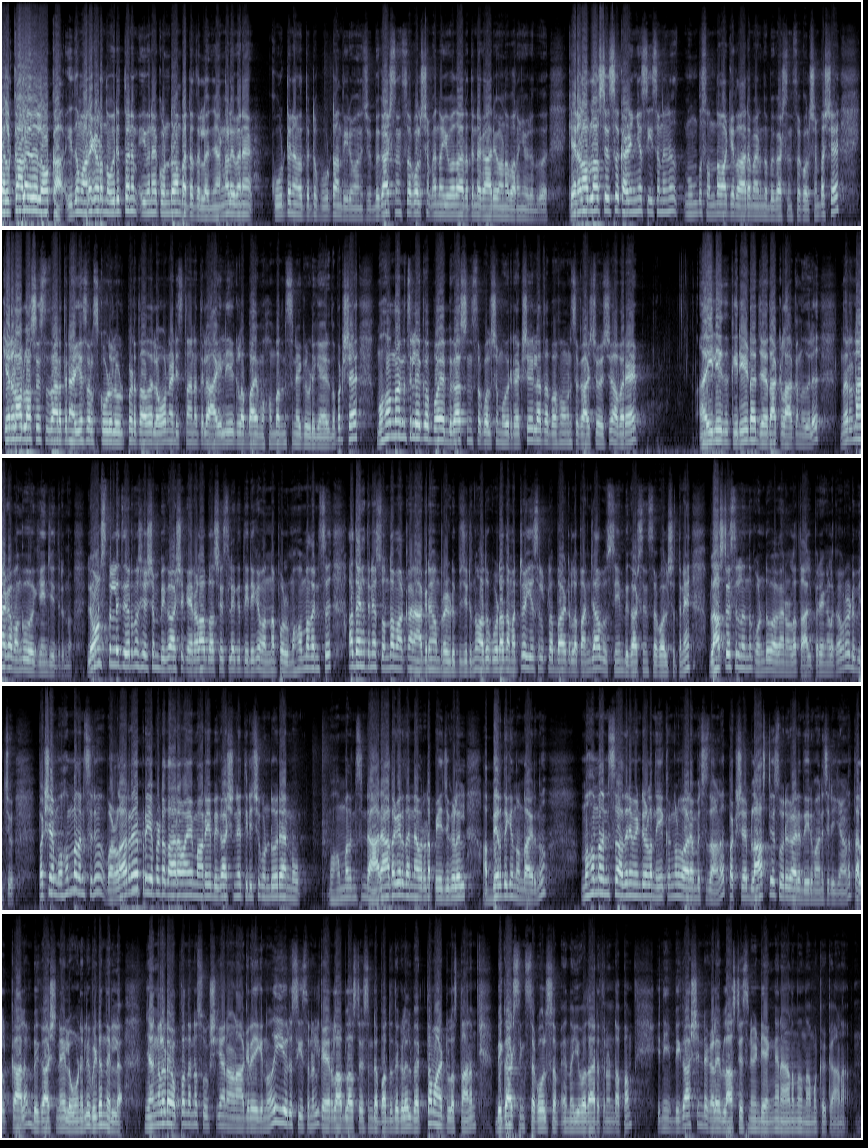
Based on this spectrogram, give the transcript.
തൽക്കാലം ഇത് ലോക്ക. ഇത് മറികടന്ന് ഒരുത്തനും ഇവനെ കൊണ്ടുപോകാൻ പറ്റത്തില്ല. ഞങ്ങൾ ഇവനെ കൂട്ടിനകത്തിട്ട് പൂട്ടാൻ തീരുമാനിച്ചു. ബികാഷ് സിംഗ് സകോൽഷം എന്ന യുവതാരത്തിന്റെ കാര്യമാണ് പറഞ്ഞു വരുന്നത്. കേരള ബ്ലാസ്റ്റേഴ്സ് കഴിഞ്ഞ സീസണിന് മുമ്പ് സ്വന്തമാക്കിയ താരമായിരുന്നു ബികാഷ് സിംഗ് സകോൽഷം പക്ഷേ കേരള ബ്ലാസ്റ്റേഴ്സ് താരത്തിന് ഐ എസ് എൽ സ്കൂളിൽ ഉൾപ്പെടുത്താതെ ലോൺ അടിസ്ഥാനത്തിൽ ഐ ലീഗ് ക്ലബ്ബായ മുഹമ്മദൻസിലേക്ക് വിടുകയായിരുന്നു. പക്ഷേ മുഹമ്മദൻസിലേക്ക് പോയ ബികാഷ് സിംഗ് സകോൽഷം ഒരു രക്ഷയില്ലാത്ത പെർഫോമൻസ് കാഴ്ചവെച്ച് അവരെ ഐ ലീഗ് കിരീട ജേതാക്കളാക്കുന്നതിൽ നിർണായക പങ്ക് വഹിക്കുകയും ചെയ്തിരുന്നു. ലോൺ സ്പെല്ല് തീർന്ന ശേഷം ബികാഷ് കേരള ബ്ലാസ്റ്റേഴ്സിലേക്ക് തിരികെ വന്നപ്പോൾ മുഹമ്മദ് അൻസ് അദ്ദേഹത്തിനെ സ്വന്തമാക്കാൻ ആഗ്രഹം പ്രകടിപ്പിച്ചിരുന്നു. അതുകൂടാതെ മറ്റു ഐ എസ് എൽ ക്ലബ്ബായിട്ടുള്ള പഞ്ചാബ് എഫ്സിയും ബികാഷ് സിംഗ് സകോൽഷത്തിനെ ബ്ലാസ്റ്റേഴ്സിൽ നിന്ന് കൊണ്ടുപോകാനുള്ള താല്പര്യങ്ങളൊക്കെ പ്രകടിപ്പിച്ചു പക്ഷേ മുഹമ്മദ് അൻസിന് വളരെ പ്രിയപ്പെട്ട താരമായി മാറിയ ബികാഷിനെ തിരിച്ചു കൊണ്ടുവരാൻ മുഹമ്മദ് അൻസിന്റെ ആരാധകർ തന്നെ അവരുടെ പേജുകളിൽ അഭ്യർത്ഥിക്കുന്നുണ്ടായിരുന്നു. മുഹമ്മദ് അൻസ് അതിനുവേണ്ടിയുള്ള നീക്കങ്ങളും ആരംഭിച്ചതാണ്. പക്ഷേ ബ്ലാസ്റ്റേഴ്സ് ഒരു കാര്യം തീരുമാനിച്ചിരിക്കുകയാണ്. തൽക്കാലം ബികാഷിനെ ലോണിൽ വിടുന്നില്ല. ഞങ്ങളുടെ ഒപ്പം തന്നെ സൂക്ഷിക്കാനാണ് ആഗ്രഹിക്കുന്നത്. ഈ ഒരു സീസണിൽ കേരള ബ്ലാസ്റ്റേഴ്സിന്റെ പദ്ധതികളിൽ വ്യക്തമായിട്ടുള്ള സ്ഥാനം ബികാഷ് സിംഗ് സകോത്സം എന്ന യുവതാരത്തിനുണ്ട്. അപ്പം ഇനി ബികാഷിന്റെ കളി ബ്ലാസ്റ്റേഴ്സിന് വേണ്ടി എങ്ങനെയാണെന്ന് നമുക്ക് കാണാം.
